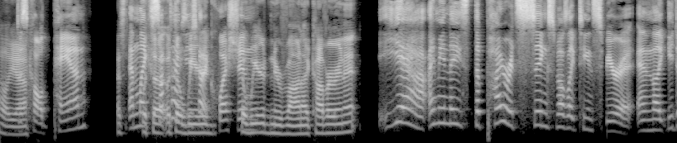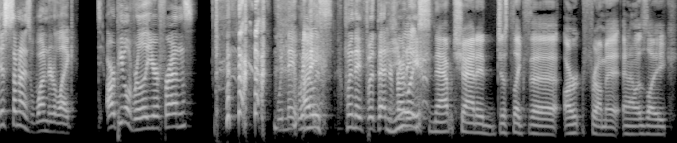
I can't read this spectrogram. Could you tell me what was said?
Oh yeah, just called Pan. That's- And like with the, sometimes with the you just weird gotta question. the weird Nirvana cover in it. Yeah, I mean they the pirates sing "Smells Like Teen Spirit," and like you just sometimes wonder like, are people really your friends when they when I they was- when they put that in you front like of you? Snapchatted just like the art from it, and I was like,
